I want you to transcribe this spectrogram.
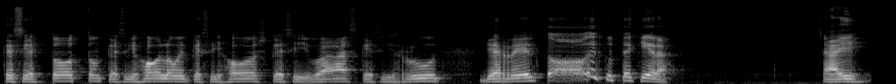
Que si Stockton, que si Holloway, que si Hosh, que si Bass, que si Ruth, Jerrell, todo el que usted quiera. Ahí,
